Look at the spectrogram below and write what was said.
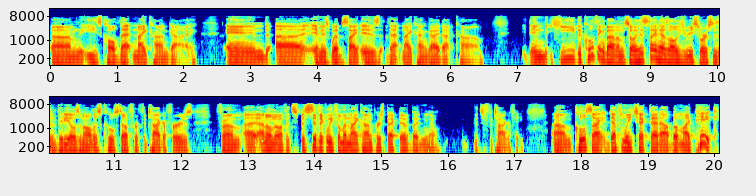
Um, he's called that Nikon guy, and uh, and his website is thatnikonguy.com and he the cool thing about him so his site has all these resources and videos and all this cool stuff for photographers from uh, i don't know if it's specifically from a nikon perspective but you know it's photography um, cool site definitely check that out but my pick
